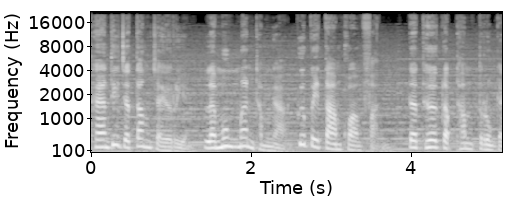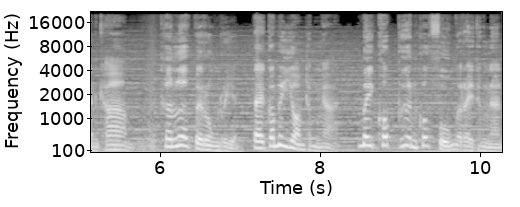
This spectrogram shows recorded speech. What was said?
แทนที่จะตั้งใจเรียนและมุ่งมั่นทำงานเพื่อไปตามความฝัน แต่เธอกลับทำตรงกันข้าม เธอเลิกไปโรงเรียน แต่ก็ไม่ยอมทำงาน ไม่คบเพื่อนคบฝูงอะไรทั้งนั้น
